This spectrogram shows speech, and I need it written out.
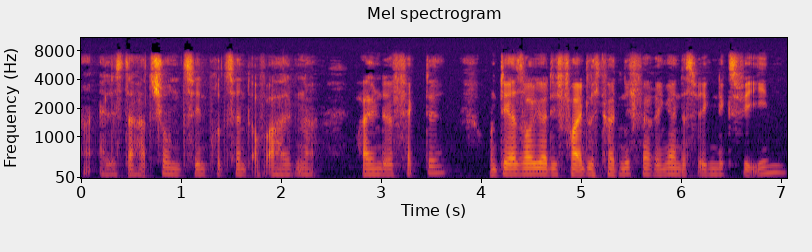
Ja, Alistair hat schon 10% auf erhaltene heilende Effekte. Und der soll ja die Feindlichkeit nicht verringern, deswegen nichts für ihn.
